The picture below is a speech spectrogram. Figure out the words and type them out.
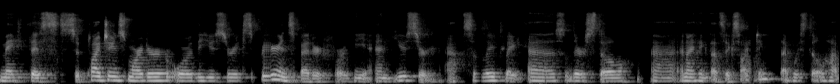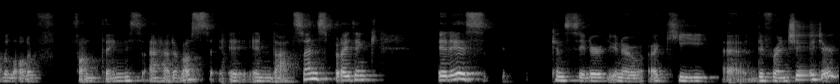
make this supply chain smarter or the user experience better for the end user absolutely uh, so there's still uh, and i think that's exciting that we still have a lot of fun things ahead of us in, that sense but i think it is considered you know a key uh, differentiator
